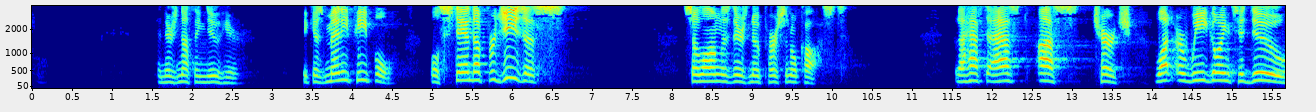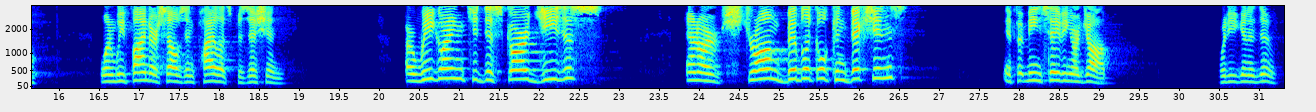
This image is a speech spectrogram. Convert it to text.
And there's nothing new here. Because many people will stand up for Jesus so long as there's no personal cost. But I have to ask us, church, what are we going to do when we find ourselves in Pilate's position? Are we going to discard Jesus and our strong biblical convictions if it means saving our job? What are you going to do?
